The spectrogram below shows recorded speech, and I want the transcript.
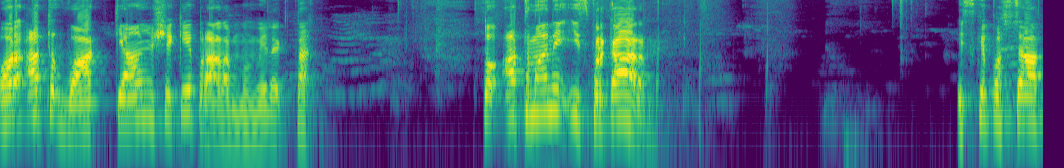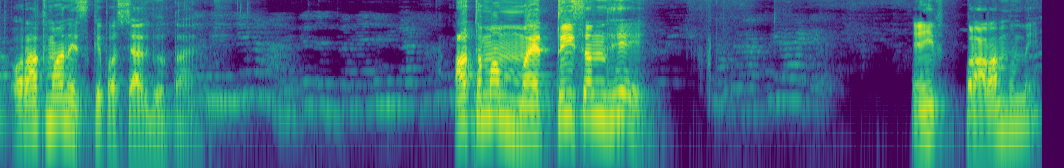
और अथ वाक्यांश के प्रारंभ में लगता है। तो अथ माने इस प्रकार। इसके पश्चात और अथ माने इसके पश्चात भी होता है। अथम मैत्री संधे, यानी प्रारंभ में।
